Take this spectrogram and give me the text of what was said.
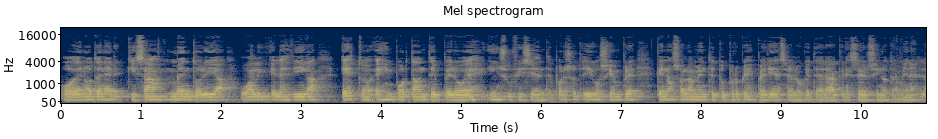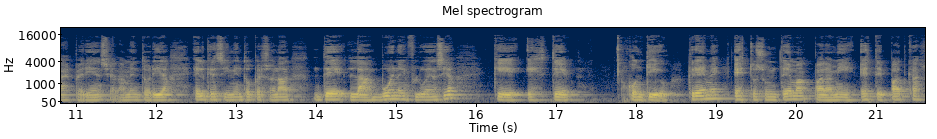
o de no tener quizás mentoría o alguien que les diga esto es importante pero es insuficiente. Por eso te digo siempre que no solamente tu propia experiencia es lo que te hará crecer, sino también es la experiencia, la mentoría, el crecimiento personal de la buena influencia que esté contigo. Créeme, esto es un tema para mí. Este podcast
